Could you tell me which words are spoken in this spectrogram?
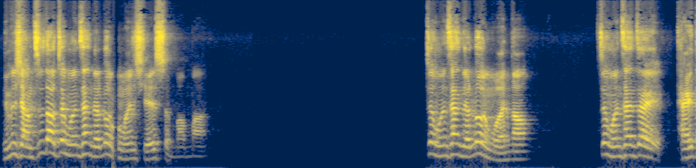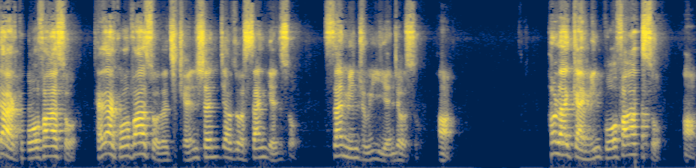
你们想知道郑文灿的论文写什么吗？郑文灿的论文呢，哦？郑文灿在台大国发所，台大国发所的前身叫做三研所，三民主义研究所啊，后来改名国发所啊，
